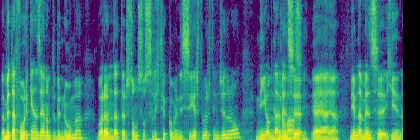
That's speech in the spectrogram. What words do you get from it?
een metafoor kan zijn om te benoemen waarom dat er soms zo slecht gecommuniceerd wordt in general. Niet omdat mensen... Ja, ja, ja. Niet omdat mensen geen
